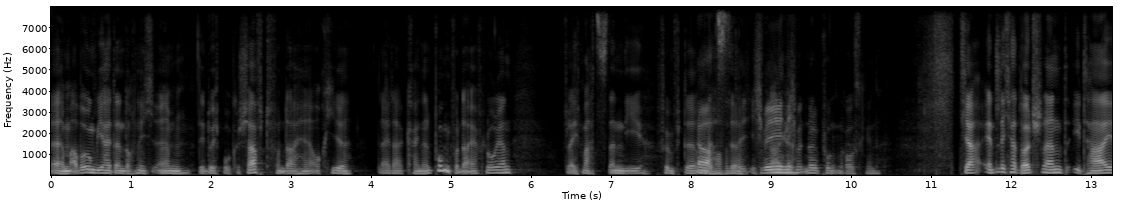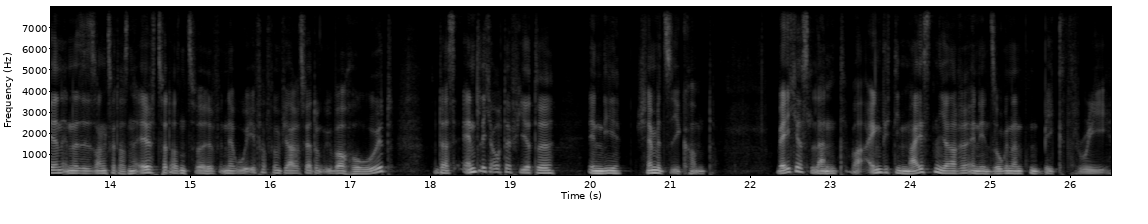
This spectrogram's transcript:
Ähm, aber irgendwie hat er dann doch nicht ähm, den Durchbruch geschafft. Von daher auch hier leider keinen Punkt. Von daher, Florian, vielleicht macht es dann die fünfte ja, und letzte. Ich will Frage. nicht mit null Punkten rausgehen. Tja, endlich hat Deutschland Italien in der Saison 2011, 2012 in der UEFA Fünfjahreswertung überholt, sodass endlich auch der vierte in die Champions League kommt. Welches Land war eigentlich die meisten Jahre in den sogenannten Big Three?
